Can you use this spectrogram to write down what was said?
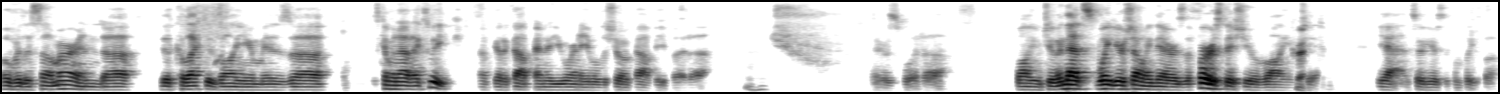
over the summer and uh, the collected volume is uh, it's coming out next week. I've got a copy. I know you weren't able to show a copy, but uh, Mhm. there's what uh, volume two, and that's what you're showing there is the first issue of volume two. Yeah, and so here's the complete book.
